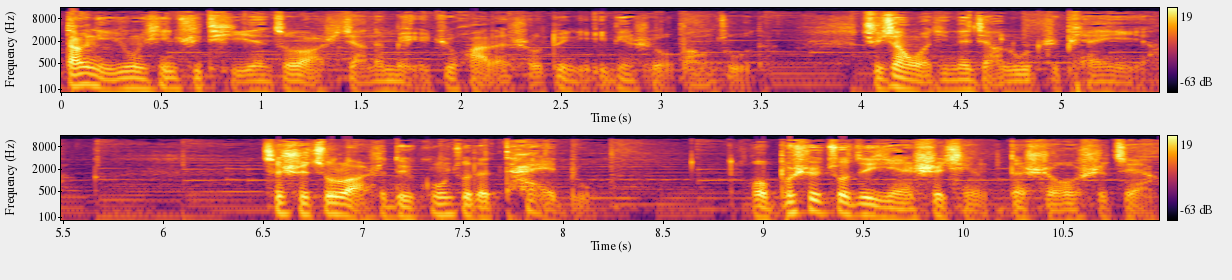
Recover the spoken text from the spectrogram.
当你用心去体验周老师讲的每一句话的时候，对你一定是有帮助的。就像我今天讲录制片一样，这是周老师对工作的态度。我不是做这件事情的时候是这样，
